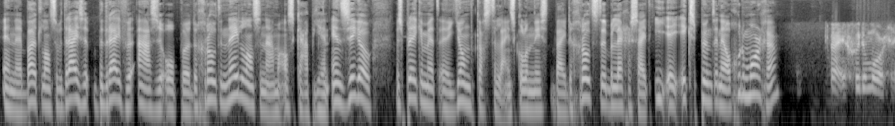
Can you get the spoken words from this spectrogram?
En eh, buitenlandse bedrijven, bedrijven azen op eh, de grote Nederlandse namen als KPN en Ziggo. We spreken met Jan Kasteleins, columnist bij de grootste beleggerssite IEX.nl. Goedemorgen. Hey, goedemorgen.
